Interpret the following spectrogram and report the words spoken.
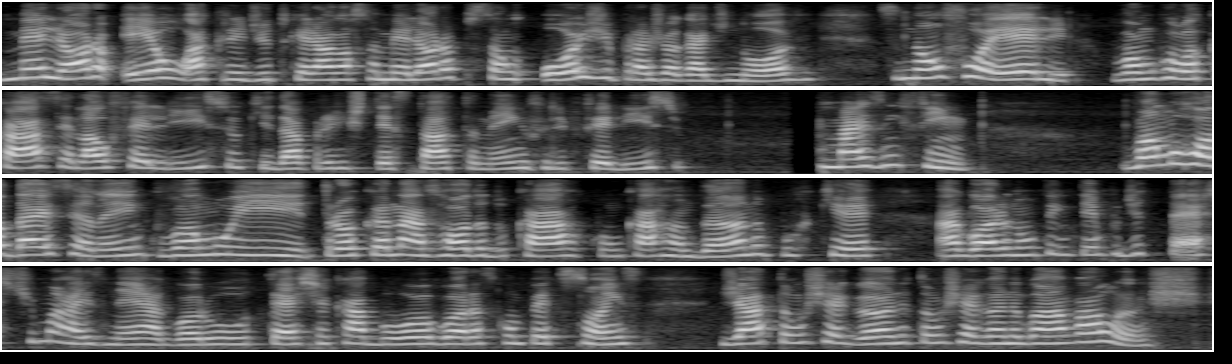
melhor, eu acredito que ele é a nossa melhor opção hoje para jogar de 9. Se não for ele, vamos colocar, sei lá, o Felício, que dá para a gente testar também, o Felipe Felício. Mas enfim, vamos rodar esse elenco, vamos ir trocando as rodas do carro com o carro andando, porque agora não tem tempo de teste mais, né? Agora o teste acabou, agora as competições já estão chegando e estão chegando igual uma avalanche.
